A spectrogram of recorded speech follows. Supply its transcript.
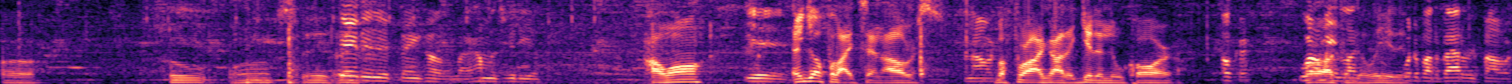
Uh, who wants it? day to that thing called like how much video? How long? Yeah, It go for like 10 hours an hour. before I gotta get a new card. Okay. Or Well, I I mean, can like, delete it. what about the battery power?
